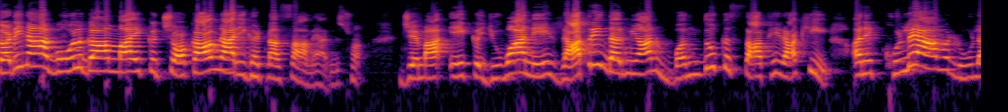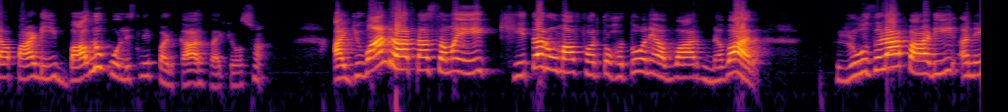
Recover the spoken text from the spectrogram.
કડીના ગોલ ગામમાં એક ચોંકાવનારી ઘટના સામે આવી છે. જેમાં એક યુવાને રાત્રિ દરમિયાન બંદૂક સાથે રાખી અને ખુલ્લેઆમ રૂલા પાડી બાવલુ પોલીસને પડકાર ફેંક્યો છે. આ યુવાન રાતના સમયે ખેતરોમાં ફરતો હતો અને અવારનવાર રોઝડા પાડી અને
